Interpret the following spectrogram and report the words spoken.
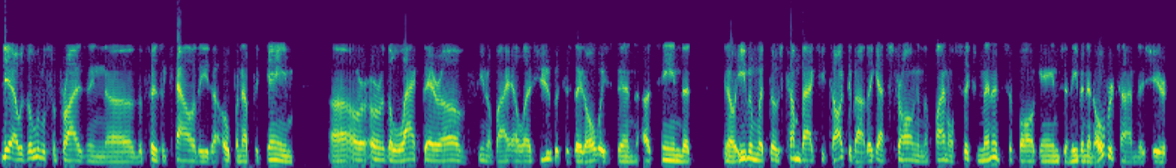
Yeah, it was a little surprising uh, the physicality to open up the game, uh, or, or the lack thereof, you know, by LSU because they'd always been a team that you know, even with those comebacks you talked about, they got strong in the final six minutes of ball games and even in overtime this year.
